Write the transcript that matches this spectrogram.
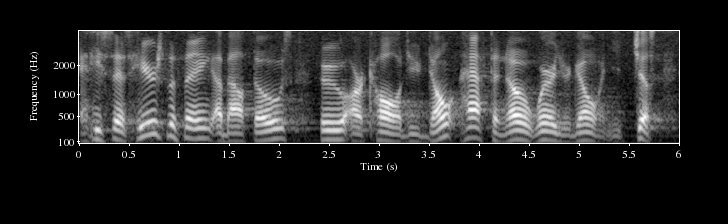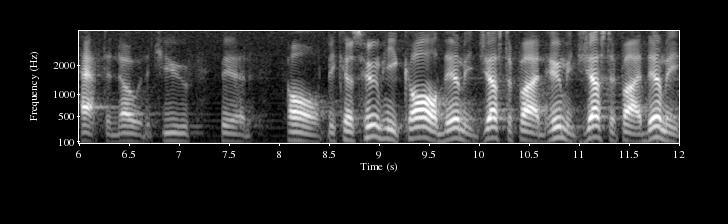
And he says, here's the thing about those who are called. You don't have to know where you're going, you just have to know that you've been called. Because whom he called, them he justified, and whom he justified, them he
